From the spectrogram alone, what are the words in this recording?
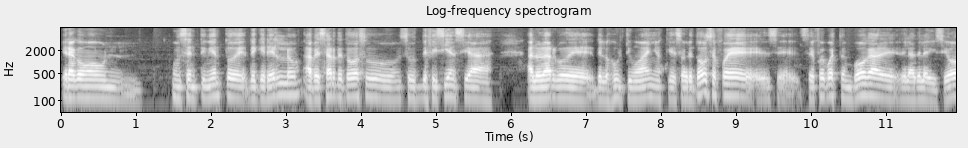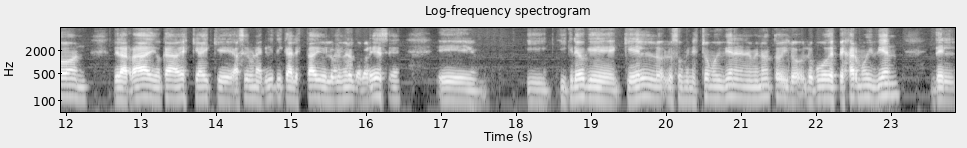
era como un, un sentimiento de, de, quererlo a pesar de todas sus su deficiencias a lo largo de, los últimos años, que sobre todo se fue, se, fue puesto en boga de, la televisión, de la radio, cada vez que hay que hacer una crítica al estadio es lo primero que aparece. Eh, y, creo que, él lo, suministró muy bien en el minuto y lo, pudo despejar muy bien del,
